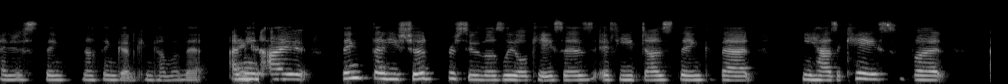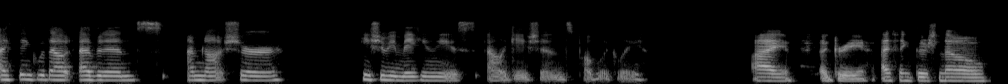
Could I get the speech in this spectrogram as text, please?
I just think nothing good can come of it. I mean, I think that he should pursue those legal cases if he does think that he has a case, but I think without evidence, I'm not sure he should be making these allegations publicly. I agree. I think there's no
